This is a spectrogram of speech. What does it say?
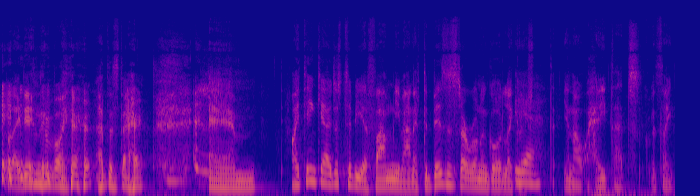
But I didn't invite her at the start. Um, I think yeah, just to be a family man. If the businesses are running good, like Yeah. you know, I hate that. It's like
